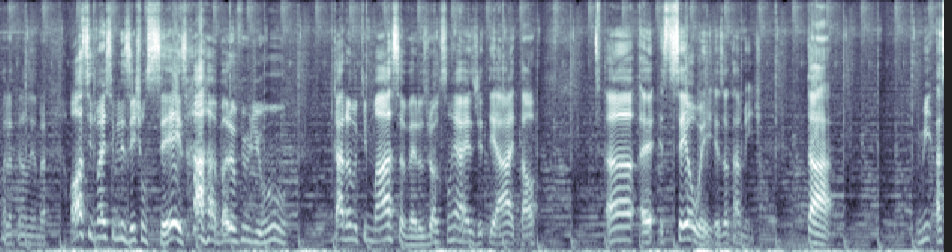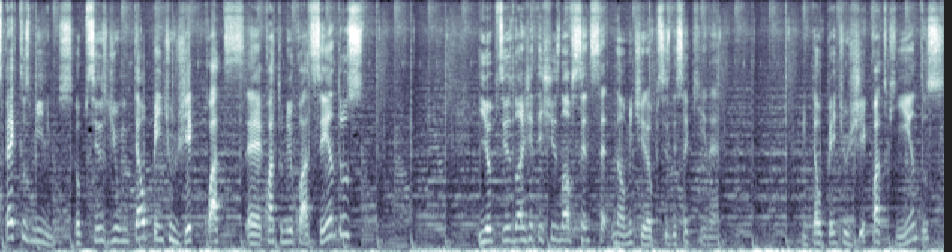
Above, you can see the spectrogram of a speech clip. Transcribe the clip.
Vale a pena lembrar. Ó, oh, Meier's Civilization 6, haha, Battlefield 1. Caramba, que massa, velho. Os jogos são reais, GTA e tal. Uh, é, exatamente. Tá. Aspectos mínimos. Eu preciso de um Intel Pentium G4, é, 4400. E eu preciso de uma GTX 970. Não, mentira, eu preciso desse aqui, né? Intel Pentium G4500.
